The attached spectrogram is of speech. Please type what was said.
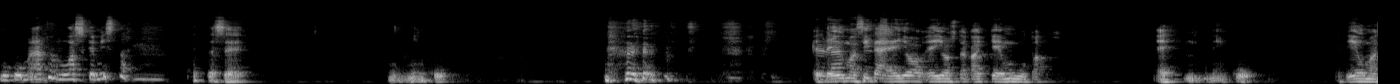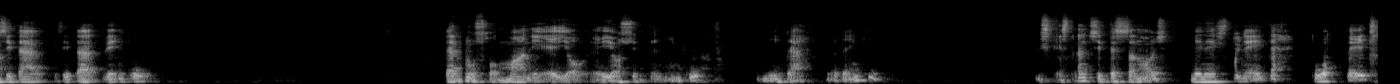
lukumäärän laskemista, mm. että se niin kuin, että ilman sitä ei ole, ei ole sitä kaikkea muuta. Et, niin kuin, et ilman sitä, sitä niin kuin, perushommaa, niin ei ole, ei ole sitten niin kuin niitä jotenkin, miksi sitä nyt sitten sanoisi, menestyneitä tuotteita.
